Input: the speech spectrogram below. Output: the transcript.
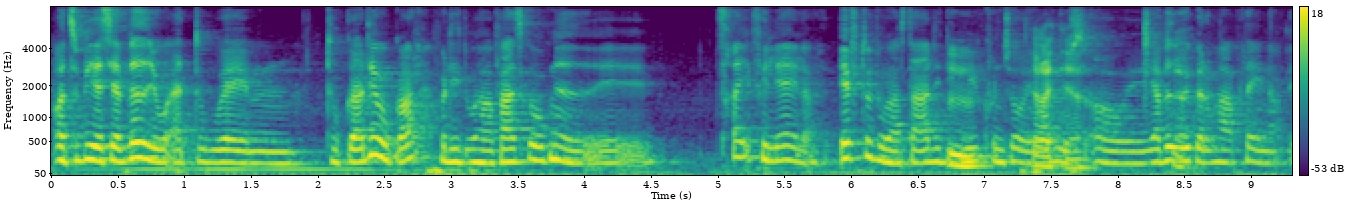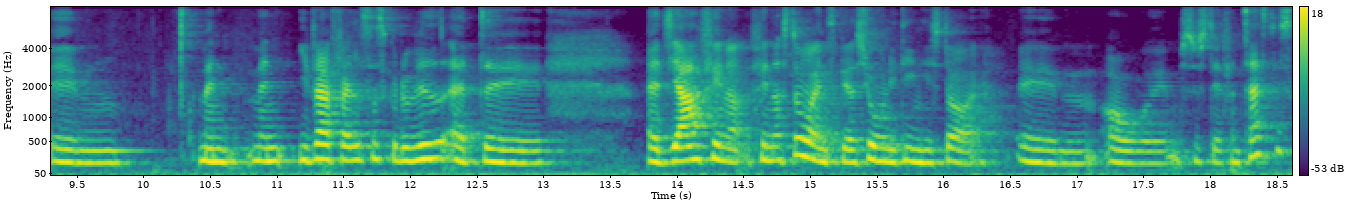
Og Tobias, jeg ved jo, at du, øhm, du gør det jo godt, fordi du har faktisk åbnet øh, tre filialer, efter du har startet dit mm. nye kontor i Aarhus. Rigtigt, ja. Og øh, jeg ved jo ja. ikke, hvad du har planer. Øhm, men, men i hvert fald, så skal du vide, at... Øh, at jeg finder, finder stor inspiration i din historie, øhm, og øh, synes, det er fantastisk,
